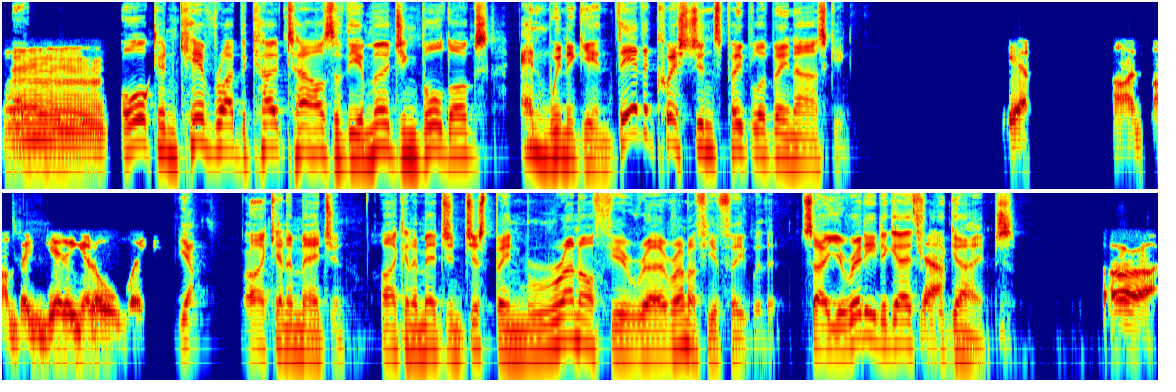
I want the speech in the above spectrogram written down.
Mm. Or can Kev ride the coattails of the emerging Bulldogs and win again? They're the questions people have been asking. Yep. I've, I've been getting it all week. Yep, I can imagine. I can imagine just being run off your uh, run off your feet with it. So you're ready to go through Yeah. the games. All right.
